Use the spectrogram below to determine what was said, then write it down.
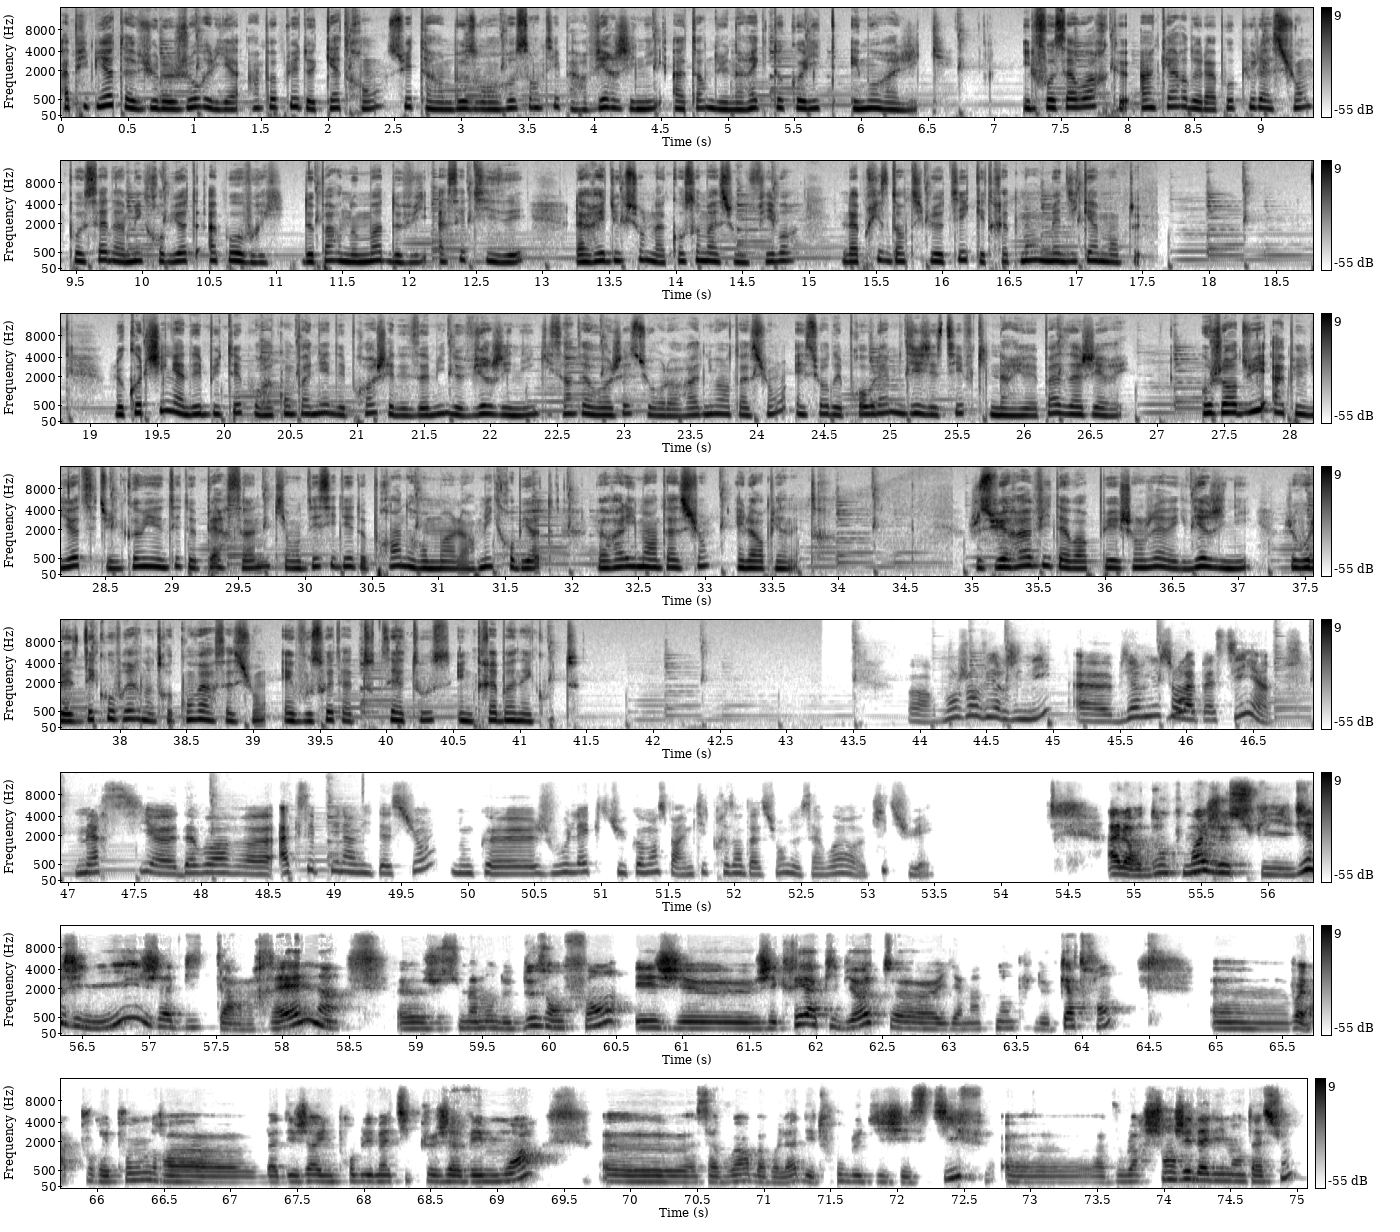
HappyBiot a vu le jour il y a un peu plus de 4 ans suite à un besoin ressenti par Virginie atteinte d'une rectocolite hémorragique. Il faut savoir que un quart de la population possède un microbiote appauvri, de par nos modes de vie ascétisés, la réduction de la consommation de fibres, la prise d'antibiotiques et traitements médicamenteux. Le coaching a débuté pour accompagner des proches et des amis de Virginie qui s'interrogeaient sur leur alimentation et sur des problèmes digestifs qu'ils n'arrivaient pas à gérer. Aujourd'hui, HappyBiot, c'est une communauté de personnes qui ont décidé de prendre en main leur microbiote, leur alimentation et leur bien-être. Je suis ravie d'avoir pu échanger avec Virginie, je vous laisse découvrir notre conversation et vous souhaite à toutes et à tous une très bonne écoute bonjour Virginie, euh, bienvenue sur la pastille. Merci euh, d'avoir euh, accepté l'invitation. Je voulais que tu commences par une petite présentation de savoir qui tu es. Alors, donc moi, je suis Virginie, j'habite à Rennes, je suis maman de deux enfants et j'ai créé Happybiot il y a maintenant plus de quatre ans. Euh, voilà, pour répondre à, bah, déjà à une problématique que j'avais moi, euh, à savoir bah, voilà, des troubles digestifs, euh, à vouloir changer d'alimentation.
